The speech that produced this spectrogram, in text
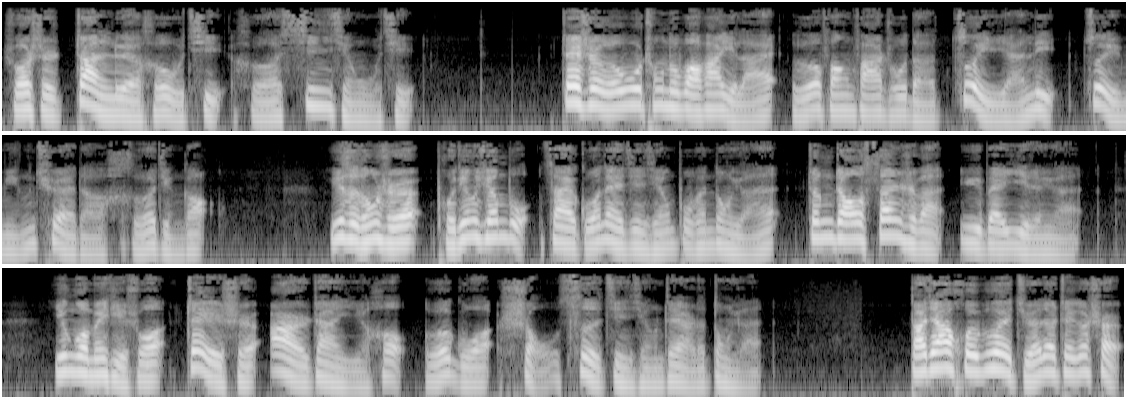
说是战略核武器和新型武器。这是俄乌冲突爆发以来俄方发出的最严厉、最明确的核警告。与此同时，普京宣布在国内进行部分动员，征召三十万预备役人员。英国媒体说，这是二战以后俄国首次进行这样的动员。大家会不会觉得这个事儿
